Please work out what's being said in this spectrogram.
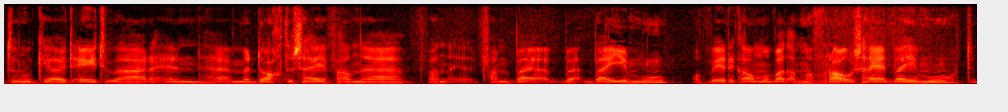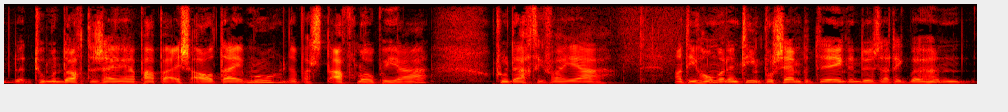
toen we een keer uit eten waren en uh, mijn dochter zei van, uh, van, van bij, je moe, of weet ik allemaal wat, of mijn vrouw zei het, bij je moe. Toen mijn dochter zei, ja, papa is altijd moe, dat was het afgelopen jaar. Toen dacht ik van, ja, want die 110% betekent dus dat ik bij hun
